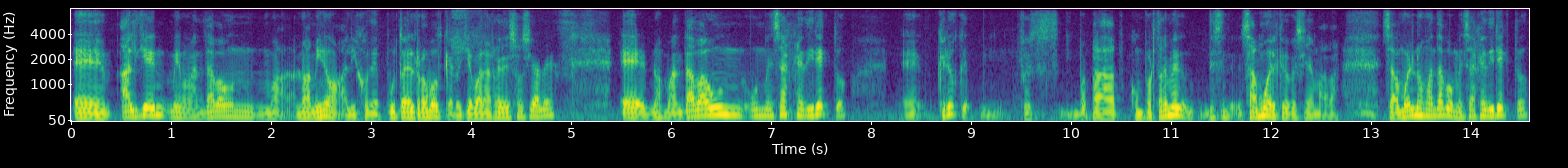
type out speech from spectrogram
eh, alguien me mandaba un, no a mí no, al hijo de puta del robot que lo lleva a las redes sociales, eh, nos mandaba un, un mensaje directo eh, creo que, pues, para comportarme, Samuel creo que se llamaba. Samuel nos mandaba un mensaje directo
